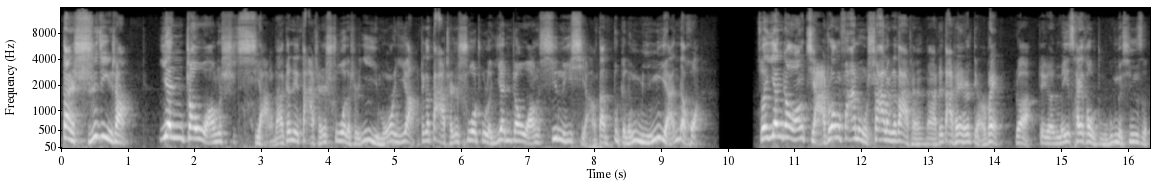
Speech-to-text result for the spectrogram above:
但实际上，燕昭王是想的跟这大臣说的是一模一样。这个大臣说出了燕昭王心里想但不可能明言的话，所以燕昭王假装发怒，杀了个大臣啊！这大臣也是点儿背，是吧？这个没猜透主公的心思。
